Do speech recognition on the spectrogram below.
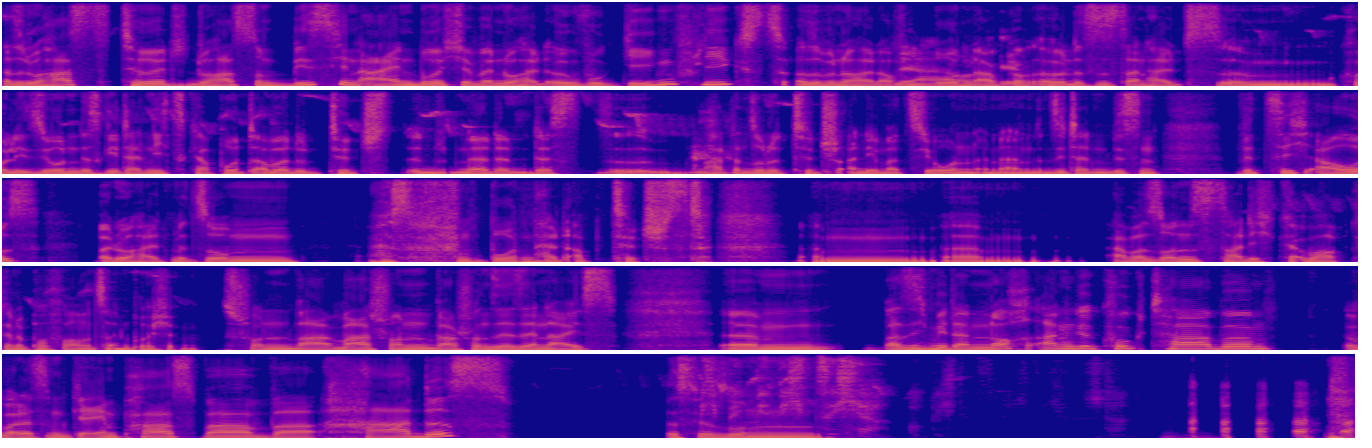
Also du hast theoretisch, du hast so ein bisschen Einbrüche, wenn du halt irgendwo gegenfliegst, also wenn du halt auf ja, den Boden okay. abkommst, aber das ist dann halt ähm, Kollision, es geht halt nichts kaputt, aber du titschst, äh, ne, das äh, hat dann so eine Titch-Animation und dann sieht halt ein bisschen witzig aus, weil du halt mit so einem also vom Boden halt abtitschst. Ähm, ähm, aber sonst hatte ich überhaupt keine Performance-Einbrüche. Schon, war, war, schon, war schon sehr, sehr nice. Ähm, was ich mir dann noch angeguckt habe, weil es im Game Pass war, war Hades. Das ist ja ich so ein. Ich bin mir nicht sicher, ob ich das richtig verstanden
